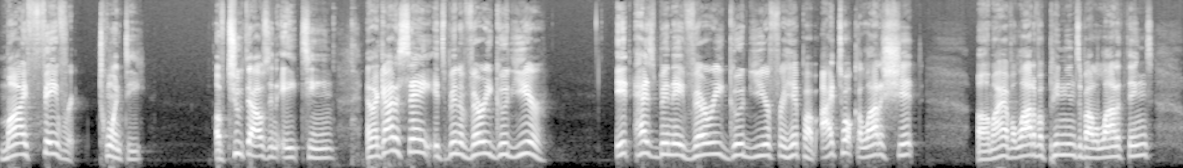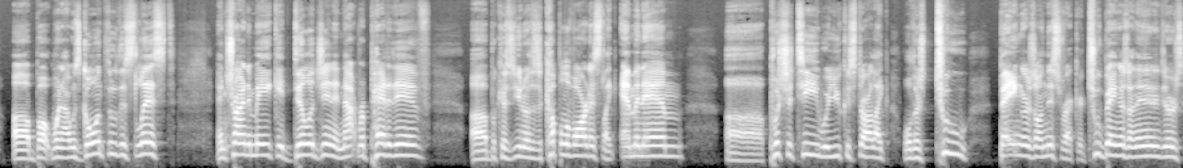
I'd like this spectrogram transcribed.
my favorite 20 of 2018. And I got to say, it's been a very good year. It has been a very good year for hip hop. I talk a lot of shit. Um, I have a lot of opinions about a lot of things. Uh, but when I was going through this list and trying to make it diligent and not repetitive, uh, because you know there's a couple of artists like Eminem, uh, Pusha T, where you could start like, well, there's two bangers on this record, two bangers on, then there's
